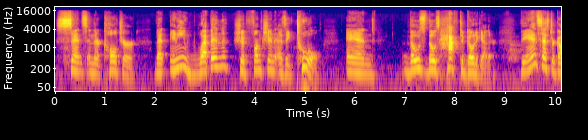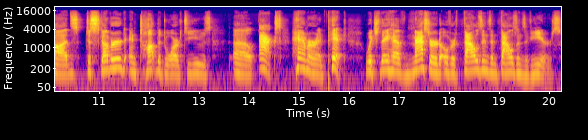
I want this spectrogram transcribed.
sense in their culture that any weapon should function as a tool, and those those have to go together the ancestor gods discovered and taught the dwarves to use uh, axe, hammer, and pick, which they have mastered over thousands and thousands of years.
